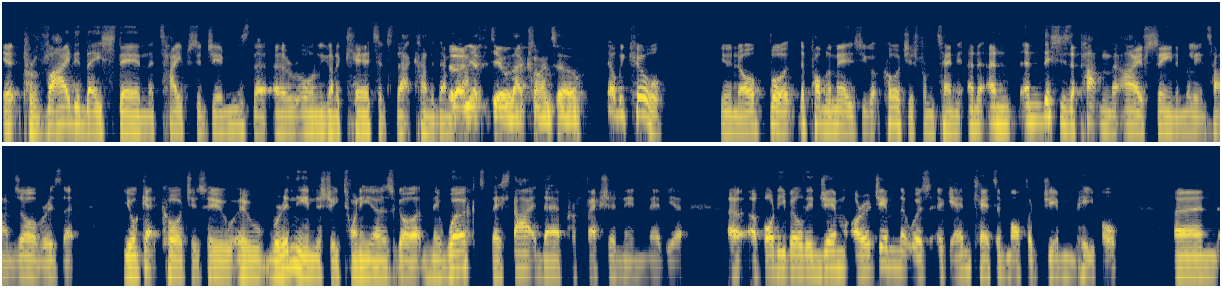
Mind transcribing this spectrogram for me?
it provided they stay in the types of gyms that are only going to cater to that kind of demographic. But only have to deal with that clientele. That'll be cool you know but the problem is you've got coaches from 10 and and and this is a pattern that i've seen a million times over is that you'll get coaches who who were in the industry 20 years ago and they worked they started their profession in maybe a, a bodybuilding gym or a gym that was again catered more for gym people. And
